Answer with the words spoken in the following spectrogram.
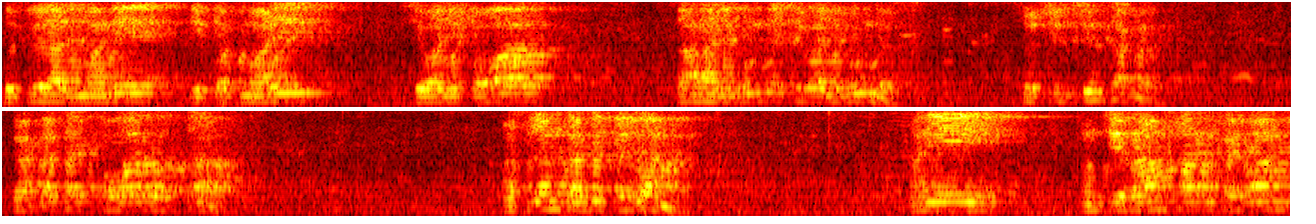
पृथ्वीराज माने दीपक माळी शिवाजी पवार तानाजी गुंड शिवाजी गुंड सुशील क्षीरसागर. काकासाहेब पवार रस्ता असलम काझी पैलवान आणि आमचे राम सारंग पैलवान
